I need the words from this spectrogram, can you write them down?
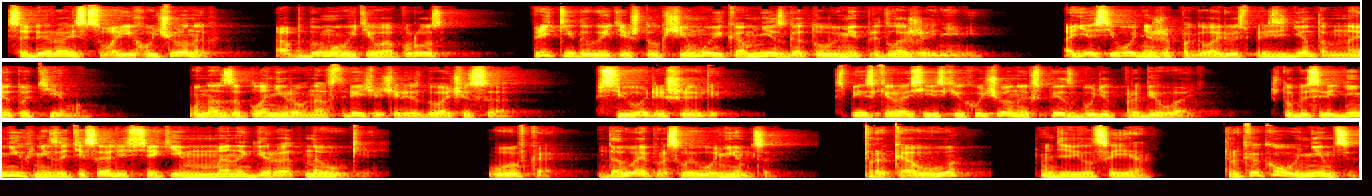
собирай своих ученых Обдумывайте вопрос, прикидывайте, что к чему и ко мне с готовыми предложениями. А я сегодня же поговорю с президентом на эту тему. У нас запланирована встреча через два часа. Все, решили. Списки российских ученых спец будет пробивать, чтобы среди них не затесались всякие менеджеры от науки. Вовка, давай про своего немца. Про кого? Удивился я. Про какого немца?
